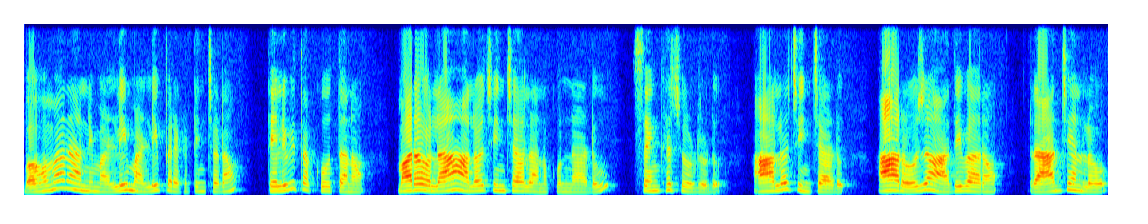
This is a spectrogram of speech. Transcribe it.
బహుమానాన్ని మళ్ళీ మళ్ళీ ప్రకటించడం తెలివి తక్కువతనం. మరోలా ఆలోచించాలనుకున్నాడు శంఖచూడు ఆలోచించాడు. ఆ రోజు ఆదివారం. రాజ్యంలో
